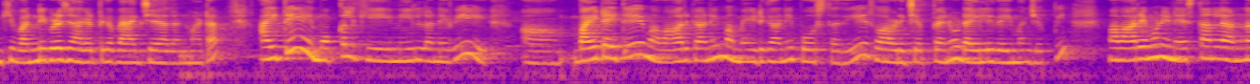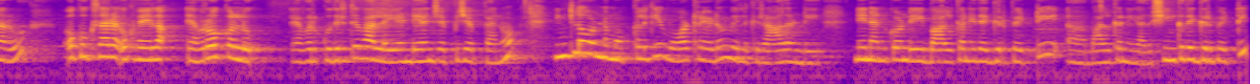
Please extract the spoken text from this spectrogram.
ఇంక ఇవన్నీ కూడా జాగ్రత్తగా బ్యాగ్ చేయాలన్నమాట. అయితే మొక్కలకి నీళ్ళు అనేవి బయట అయితే మా వారు కానీ మా మేడ్ కానీ పోస్తుంది. సో ఆవిడకి చెప్పాను డైలీ వేయమని చెప్పి. మా వారేమో నేను వేస్తానులే అన్నారు. ఒక్కొక్కసారి ఒకవేళ ఎవరో ఒకళ్ళు ఎవరు కుదిరితే వాళ్ళు వేయండి అని చెప్పి చెప్పాను. ఇంట్లో ఉన్న మొక్కలకి వాటర్ వేయడం వీళ్ళకి రాదండి. నేను అనుకోండి బాల్కనీ దగ్గర పెట్టి బాల్కనీ కాదు షింక్ దగ్గర పెట్టి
